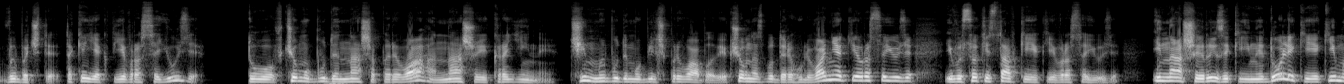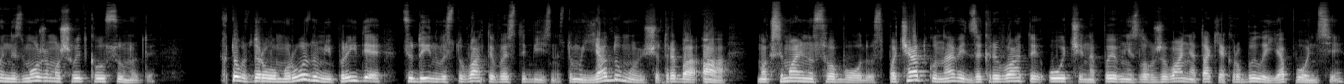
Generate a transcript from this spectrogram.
вибачте, таке як в Євросоюзі, то в чому буде наша перевага нашої країни? Чим ми будемо більш привабливі? Якщо в нас буде регулювання як в Євросоюзі і високі ставки, як в Євросоюзі, і наші ризики і недоліки, які ми не зможемо швидко усунути. Хто в здоровому розумі прийде сюди інвестувати, вести бізнес? Тому я думаю, що треба а максимальну свободу. Спочатку навіть закривати очі на певні зловживання, так як робили японці,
